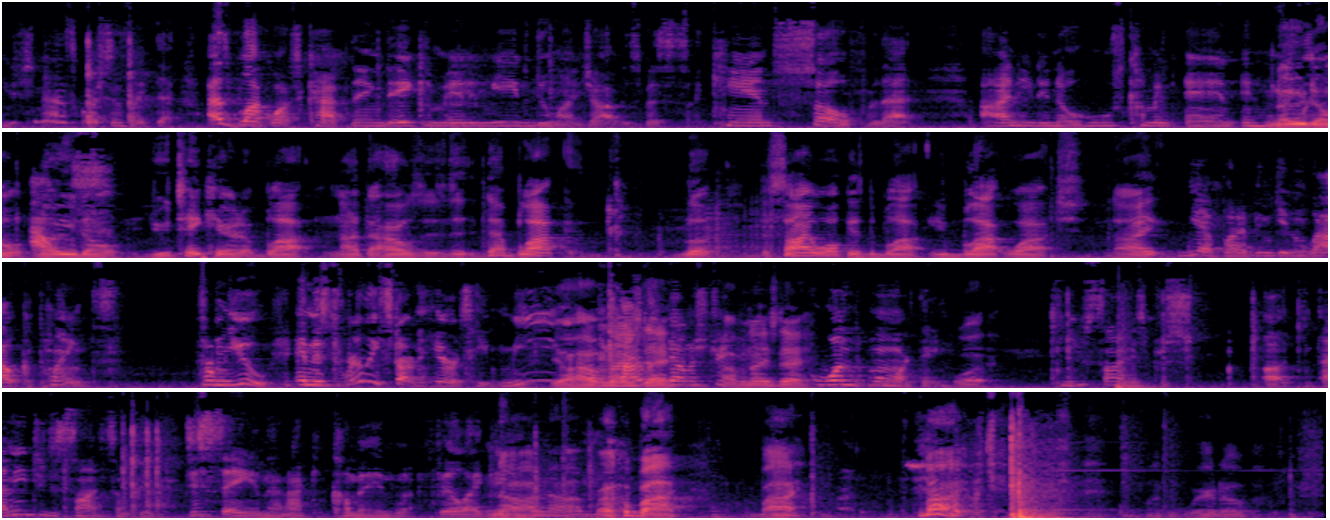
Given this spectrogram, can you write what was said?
You shouldn't ask questions like that. As block watch captain, they commanded me to do my job as best as I can. So for that, I need to know who's coming in and who's No, you don't. out. No, you don't. You take care of the block, not the houses. That block. Look, the sidewalk is the block. You block watch. All right. Yeah, but I've been getting loud complaints from you, and it's really starting to irritate me. Yo, have a nice day. Down the street. Have a nice day. One, one more thing. What? Can you sign this? Uh, I need you to sign something, just saying that I can come in when I feel like it. Nah, nah, bro. Bye. Bye. Bye. Fucking weirdo.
